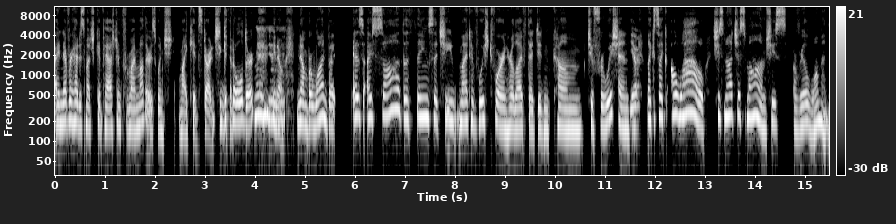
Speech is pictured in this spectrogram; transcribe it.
I never had as much compassion for my mother as when she, my kids started to get older, mm-hmm. you know, number one. But as I saw the things that she might have wished for in her life that didn't come to fruition, Yep. like it's like, oh wow, she's not just mom, she's a real woman.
